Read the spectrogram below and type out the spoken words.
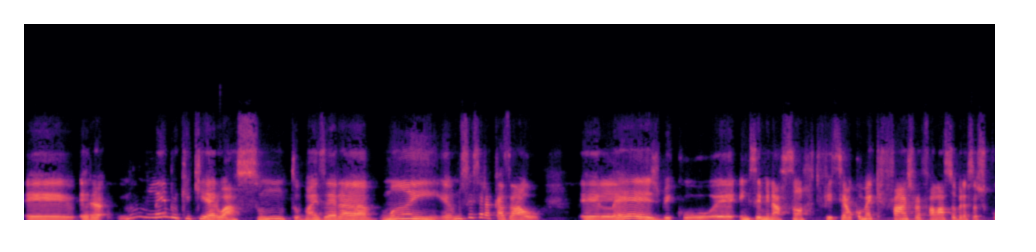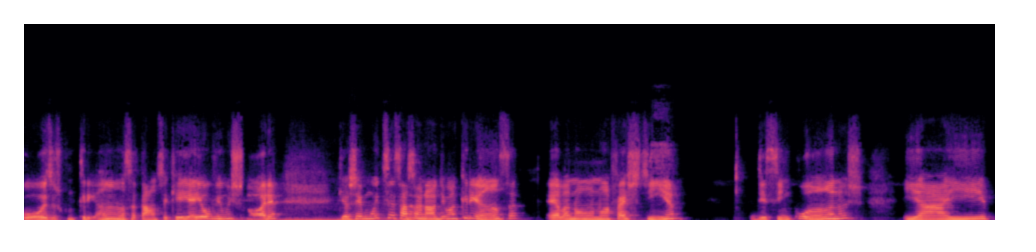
é, era, não lembro o que, que era o assunto, mas era mãe, eu não sei se era casal é, lésbico, é, inseminação artificial, como é que faz para falar sobre essas coisas com criança, tal, não sei o quê. E aí eu vi uma história que eu achei muito sensacional de uma criança, ela num- numa festinha de cinco anos, e aí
